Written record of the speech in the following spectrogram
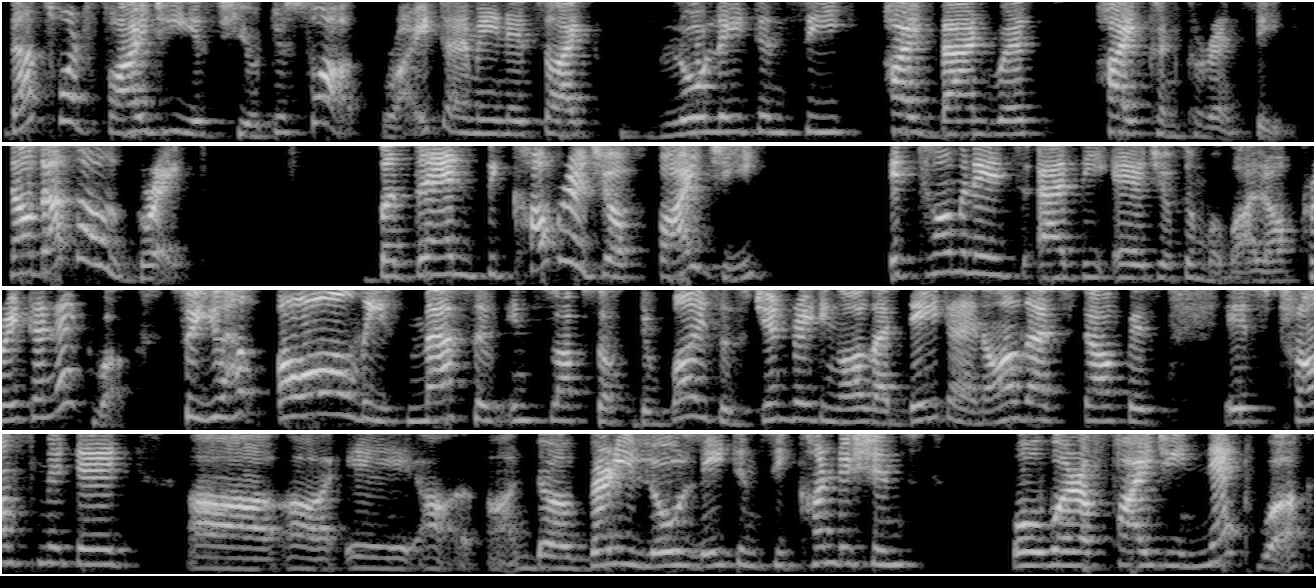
that's what 5G is here to solve, right? I mean, it's like low latency, high bandwidth, high concurrency. Now that's all great. But then the coverage of 5G it terminates at the edge of the mobile operator network. So you have all these massive influx of devices generating all that data and all that stuff is, is transmitted uh, uh, a, uh, under very low latency conditions over a 5G network.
